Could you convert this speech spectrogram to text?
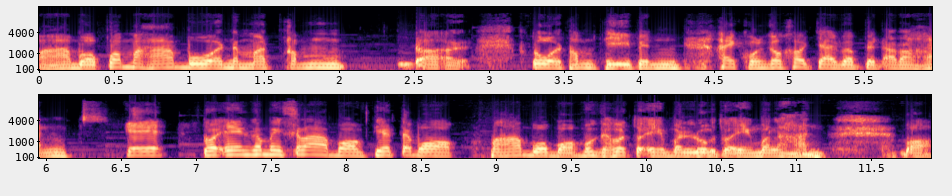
มหาบัวเพราะมหาบัวนะมาทำตัวทำทีเป็นให้คนเขาเข้าใจว่าเป็นอรหันต์เกตัวเองก็ไม่กล้าบอกเทียแต่บอก มหาบัวบอกเมื่อกันว่าตัวเองบรรลุตัวเองบรรหันต์บอก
